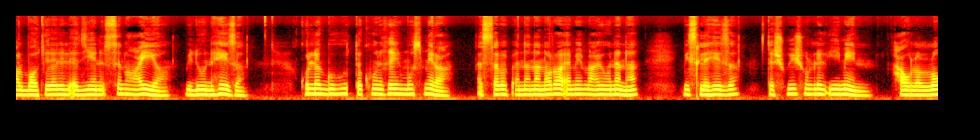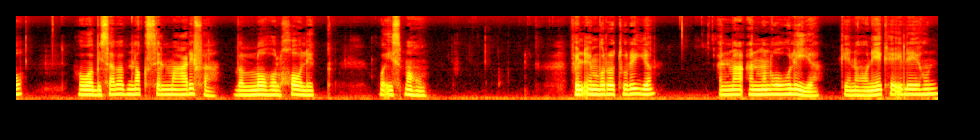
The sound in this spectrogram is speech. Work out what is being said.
الباطلة للأديان الصناعية بدون هذا. كل الجهود تكون غير مثمرة. السبب أننا نرى أمام عيوننا مثل هذا تشويش للإيمان. حول الله هو بسبب نقص المعرفة بالله الخالق واسمه. في الإمبراطورية المنغولية كان هناك إله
